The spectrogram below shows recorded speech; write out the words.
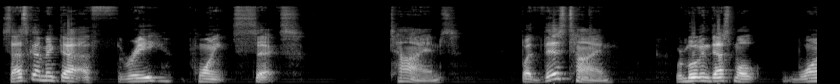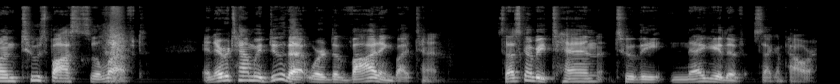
So that's going to make that a 3.6 times but this time, we're moving decimal one, two spots to the left. And every time we do that, we're dividing by 10. So that's going to be 10 to the negative second power.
